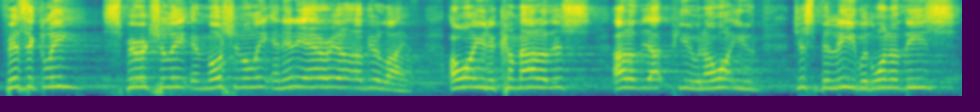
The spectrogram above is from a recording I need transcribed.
physically, spiritually, emotionally, in any area of your life, I want you to come out of this, out of that pew, and I want you to just believe with one of these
